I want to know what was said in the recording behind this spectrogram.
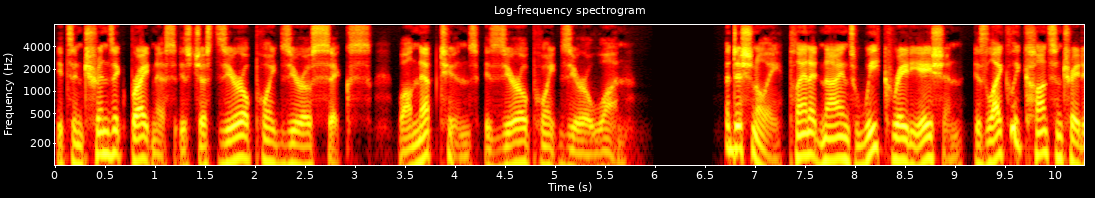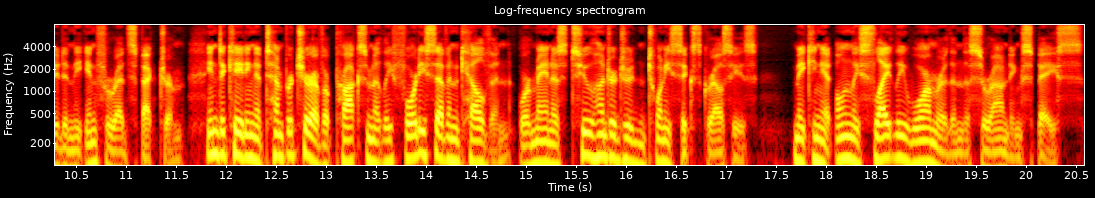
its intrinsic brightness is just 0.06, while Neptune's is 0.01. Additionally, Planet 9's weak radiation is likely concentrated in the infrared spectrum, indicating a temperature of approximately 47 Kelvin or minus 226 Celsius, making it only slightly warmer than the surrounding space.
